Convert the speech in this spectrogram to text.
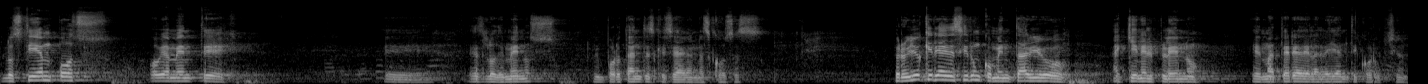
Los tiempos, obviamente, eh, es lo de menos, lo importante es que se hagan las cosas. Pero yo quería decir un comentario aquí en el Pleno en materia de la ley anticorrupción.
